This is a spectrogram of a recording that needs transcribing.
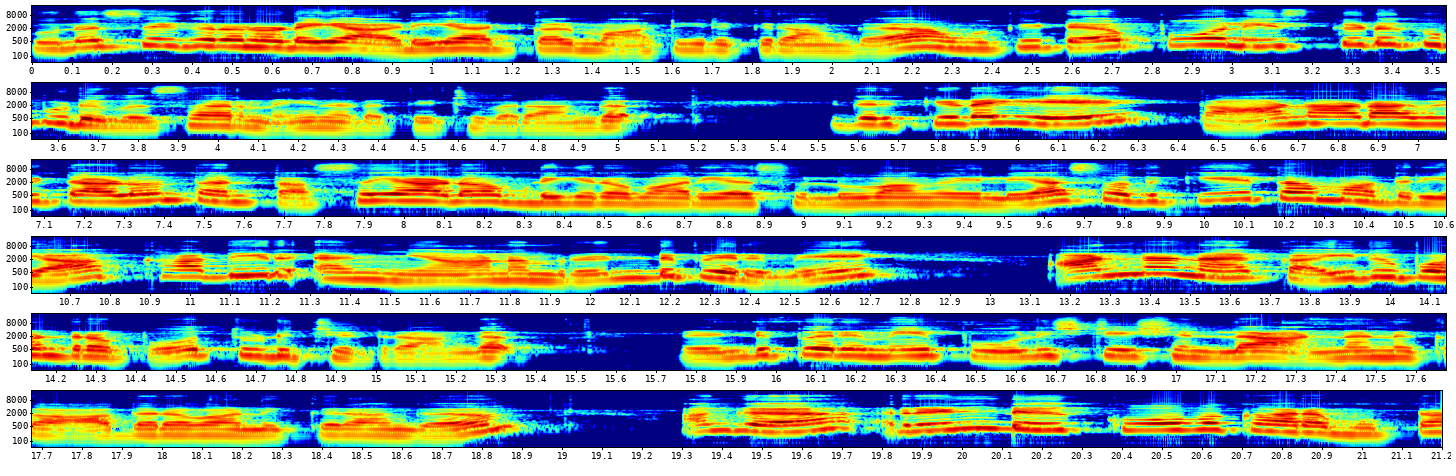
குணசேகரனுடைய அடியாட்கள் மாட்டியிருக்கிறாங்க. அவங்கக்கிட்ட போலீஸ் கிடுக்குப்பிடு விசாரணை நடத்திட்டு வராங்க. இதற்கிடையே தானாடா விட்டாலும் தன் தசையாடும் அப்படிங்கிற மாதிரியா சொல்லுவாங்க இல்லையா? ஸோ அதுக்கேற்ற மாதிரியா கதிர் அண்ட் ஞானம் ரெண்டு பேருமே அண்ணனை கைது பண்ணுறப்போ துடிச்சிடுறாங்க. ரெண்டு பேருமே போலீஸ் ஸ்டேஷனில் அண்ணனுக்கு ஆதரவாக நிற்கிறாங்க அங்கே ரெண்டு கோவக்கார முட்டா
